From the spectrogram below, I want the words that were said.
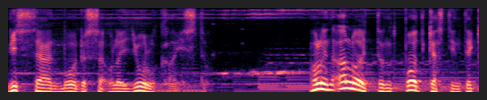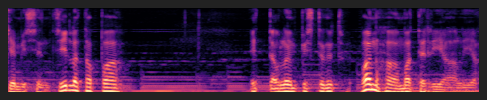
missään muodossa ole julkaistu. Olen aloittanut podcastin tekemisen sillä tapaa, että olen pistänyt vanhaa materiaalia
